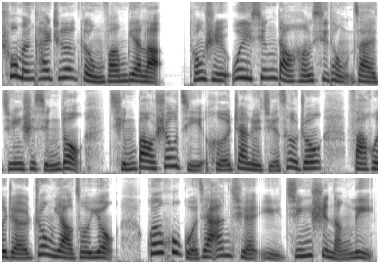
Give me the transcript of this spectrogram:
出门开车更方便了。同时，卫星导航系统在军事行动、情报收集和战略决策中发挥着重要作用，关乎国家安全与军事能力。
